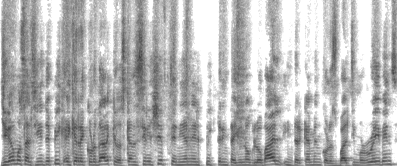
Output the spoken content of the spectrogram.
llegamos al siguiente pick. Hay que recordar que los Kansas City Chiefs tenían el pick 31 global, intercambian con los Baltimore Ravens,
